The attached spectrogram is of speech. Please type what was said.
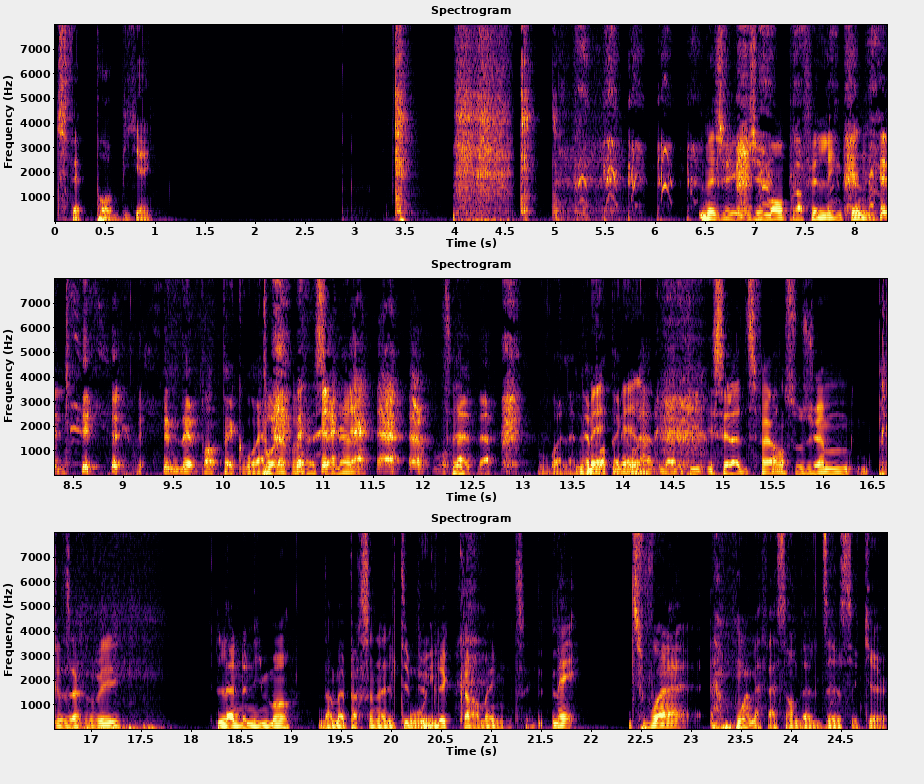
tu fais pas bien. Mais j'ai, j'ai mon profil LinkedIn. n'importe quoi. Pour le professionnel. voilà. Voilà, n'importe quoi. Mais la, c'est la différence où j'aime préserver l'anonymat dans ma personnalité publique quand même. Mais tu vois, moi ma façon de le dire, c'est que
